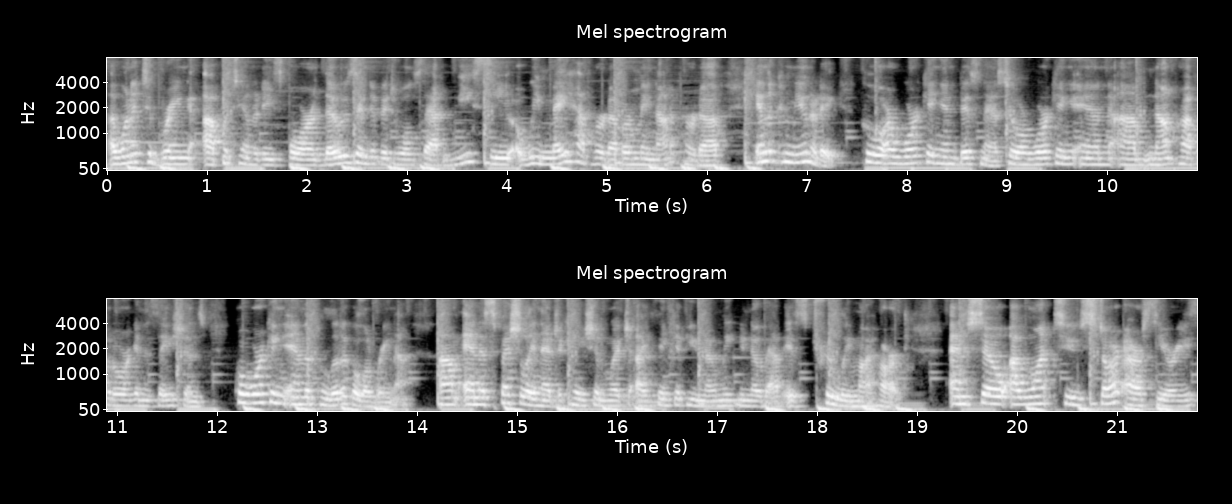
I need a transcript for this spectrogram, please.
I wanted to bring opportunities for those individuals that we see we may have heard of or may not have heard of in the community who are working in business, who are working in um, nonprofit organizations, who are working in the political arena, um, and especially in education, which I think if you know me, you know that is truly my heart. And so I want to start our series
